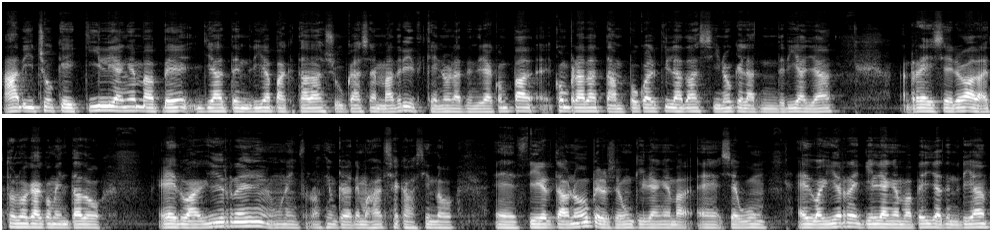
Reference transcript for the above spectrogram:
ha dicho que Kylian Mbappé ya tendría pactada su casa en Madrid, que no la tendría comprada, tampoco alquilada, sino que la tendría ya reservada. Esto es lo que ha comentado Edu Aguirre, una información que veremos a ver si acaba siendo eh, cierta o no, pero según, Kylian eh, según Edu Aguirre, Kylian Mbappé ya tendría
